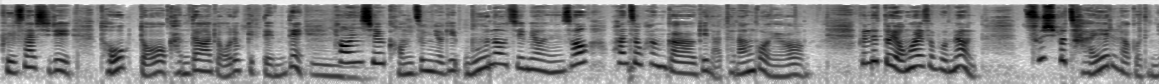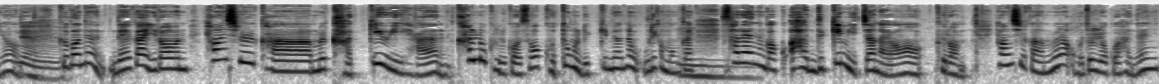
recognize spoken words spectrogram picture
그 사실이 더욱더 감당하기 어렵기 때문에 음. 현실 검증력이 무너지면서 환적 환각이 나타난 거예요. 근데 또 영화에서 보면 수시로 자해를 하거든요. 네. 그거는 내가 이런 현실감을 갖기 위한 칼로 긁어서 고통을 느끼면은 우리가 뭔가 음. 살아있는 것 같고 아 느낌이 있잖아요. 그런 현실감을 얻으려고 하는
